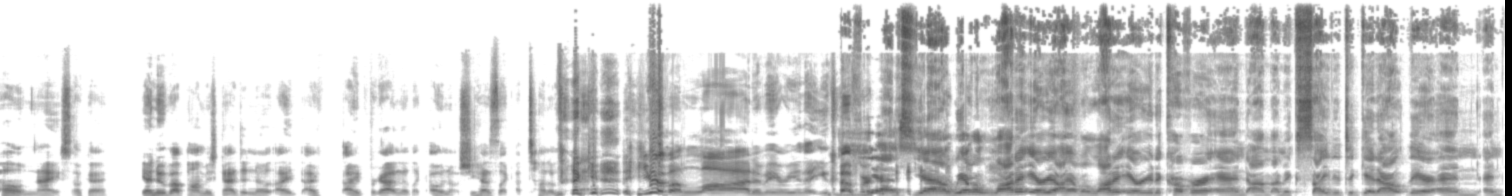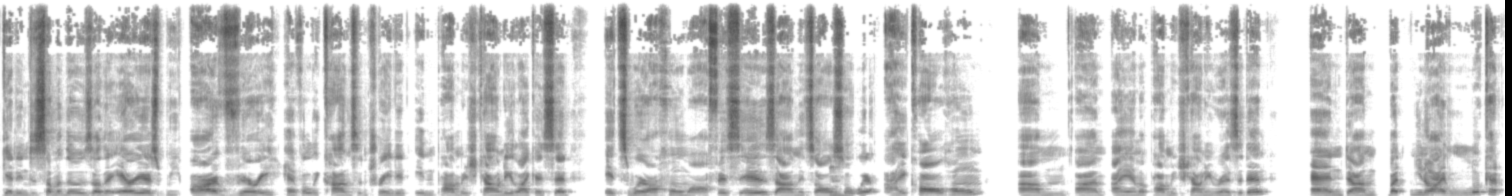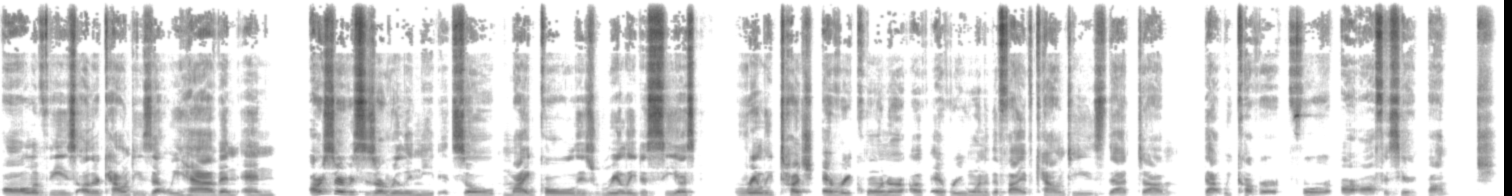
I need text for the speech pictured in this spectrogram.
Oh, nice. Okay. Yeah, I knew about Palm Beach. I didn't know. I I I'd forgotten that. Like, oh no, she has like a ton of. you have a lot of area that you cover. Yes, yeah, we have a lot of area. I have a lot of area to cover, and um, I'm excited to get out there and and get into some of those other areas. We are very heavily concentrated in Palm Beach County. Like I said, it's where our home office is. Um, it's also mm-hmm. where I call home. Um, um, I am a Palm Beach County resident and um, but you know i look at all of these other counties that we have and and our services are really needed. So my goal is really to see us really touch every corner of every one of the five counties that um, that we cover for our office here in palm beach.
